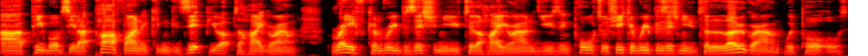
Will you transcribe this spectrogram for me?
Uh, people obviously like Pathfinder can zip you up to high ground. Wraith can reposition you to the high ground using portals. She can reposition you to low ground with portals.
